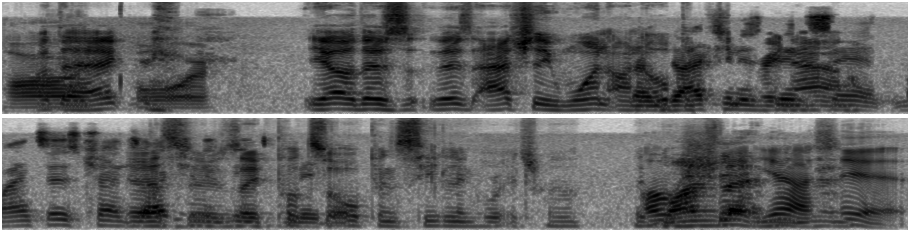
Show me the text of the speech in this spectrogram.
What the heck? hardcore. Yo, there's there's actually one on Transaction OpenSea has right been now. sent. Mine says Yes, transaction has they been put the OpenSea link right well. Oh One shit, yeah, I see it.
